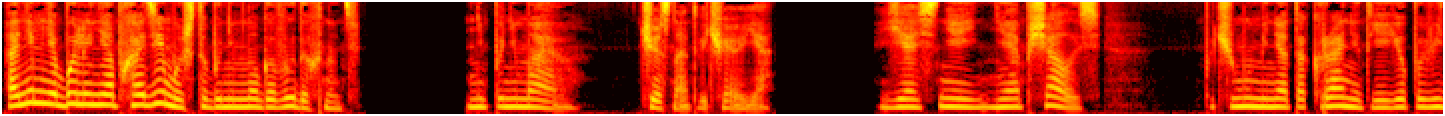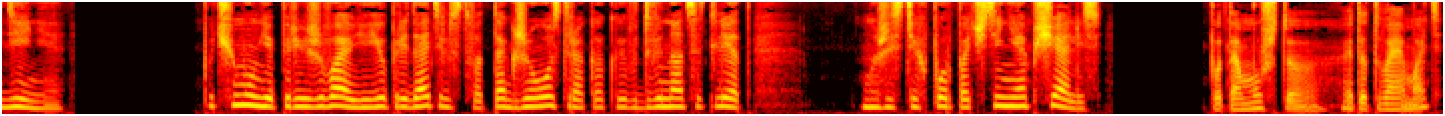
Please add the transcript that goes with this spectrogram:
Они мне были необходимы, чтобы немного выдохнуть. «Не понимаю», — честно отвечаю я. «Я с ней не общалась. Почему меня так ранит ее поведение? Почему я переживаю ее предательство так же остро, как и в двенадцать лет? Мы же с тех пор почти не общались». «Потому что это твоя мать?»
